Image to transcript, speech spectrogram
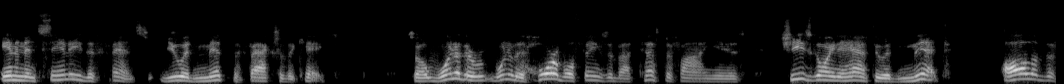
In an insanity defense, you admit the facts of the case. So one of the one of the horrible things about testifying is she's going to have to admit all of the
